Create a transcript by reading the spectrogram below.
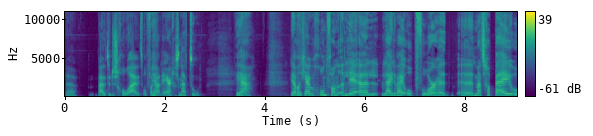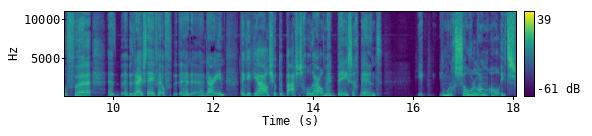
Mhm. eh, buiten de school uit. Of we Ja. gaan ergens naartoe. ja. Ja, want jij begon van eh, le- eh, leiden wij op voor het, eh, het maatschappij of eh, het, bedrijfsleven of daarin. Denk ik, ja, als je op de basisschool daar al mee bezig bent, je, je moet nog zo lang al iets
